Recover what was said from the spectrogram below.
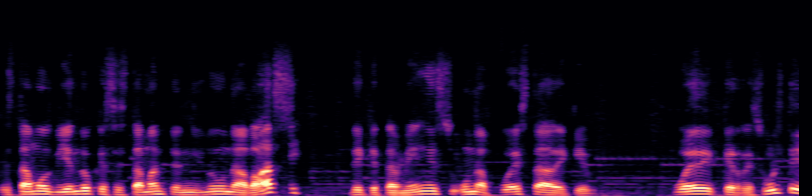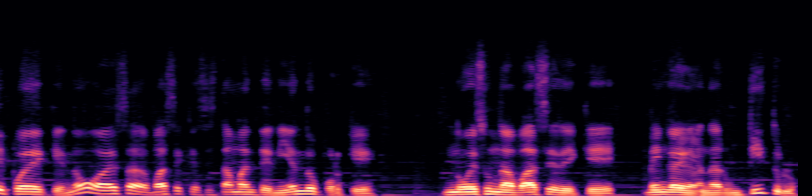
estamos viendo que se está manteniendo una base, de que también es una apuesta de que puede que resulte y puede que no, a esa base que se está manteniendo, porque no es una base de que venga a ganar un título,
